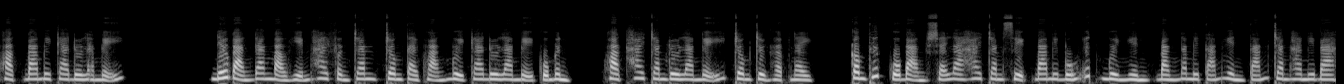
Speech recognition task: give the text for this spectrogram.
hoặc 30k đô la Mỹ. Nếu bạn đang mạo hiểm 2% trong tài khoản 10k đô la Mỹ của mình hoặc 200 đô la Mỹ trong trường hợp này, công thức của bạn sẽ là 200 xuyệt 34 x 10.000 bằng 58.823.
